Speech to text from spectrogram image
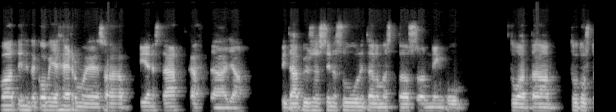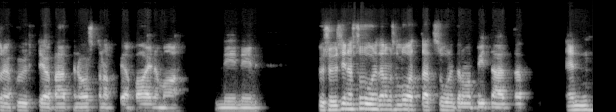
vaatii niitä kovia hermoja ja saa pienestä ätkähtää ja pitää pysyä siinä suunnitelmassa, jos on niin kuin, tuota, tutustunut joku yhtiö ja päättänyt ostonappia painamaan, niin, niin pysyy siinä suunnitelmassa luottaa, että suunnitelma pitää, että en,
